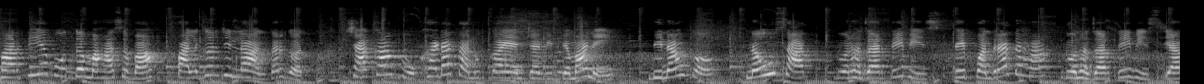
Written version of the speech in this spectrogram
भारतीय बौद्ध महासभा पालघर जिल्हा अंतर्गत शाखा मोखाडा तालुका यांच्या विद्यमाने दिनांक नऊ सात दोन हजार तेवीस ते पंधरा दहा दोन हजार तेवीस या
